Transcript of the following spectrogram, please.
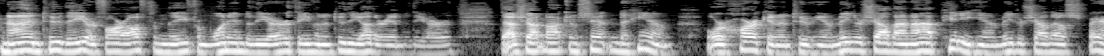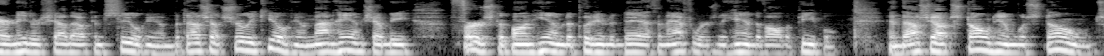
nigh unto thee, or far off from thee, from one end of the earth even unto the other end of the earth. Thou shalt not consent unto him or hearken unto him, neither shall thine eye pity him, neither shalt thou spare, neither shalt thou conceal him, but thou shalt surely kill him. Thine hand shall be first upon him to put him to death, and afterwards the hand of all the people. And thou shalt stone him with stones,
